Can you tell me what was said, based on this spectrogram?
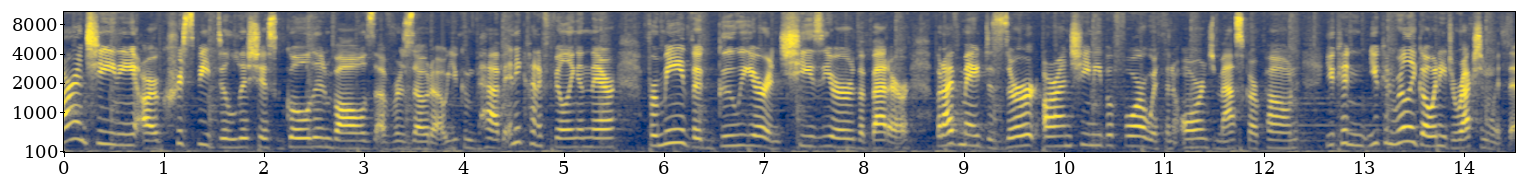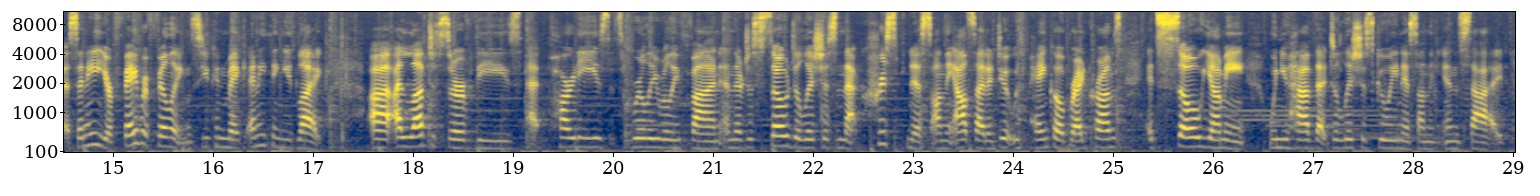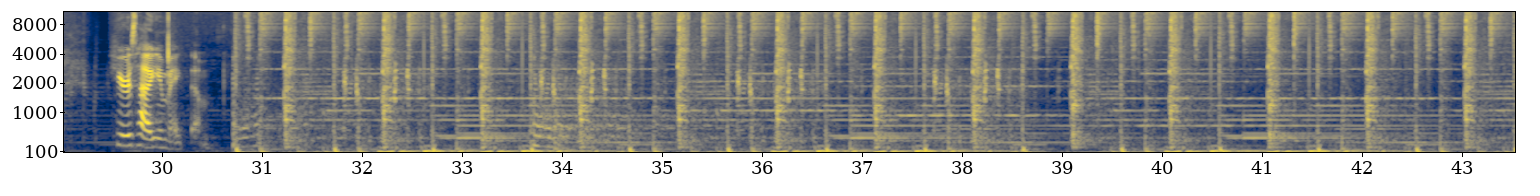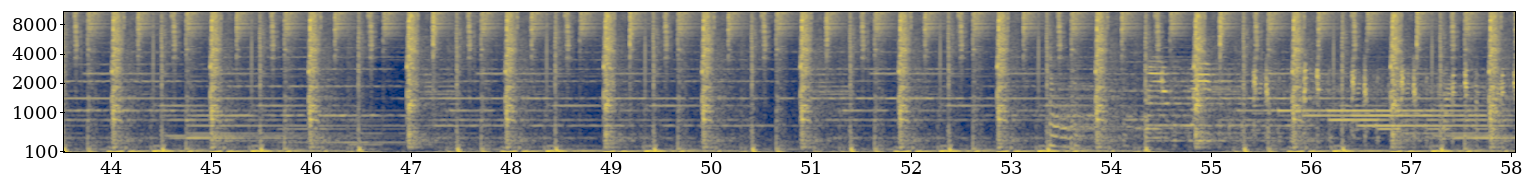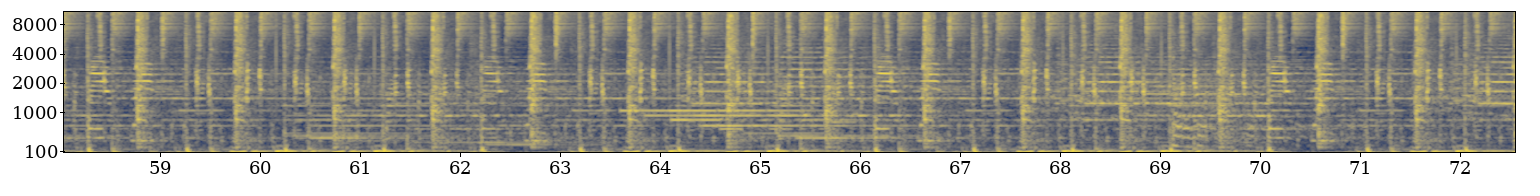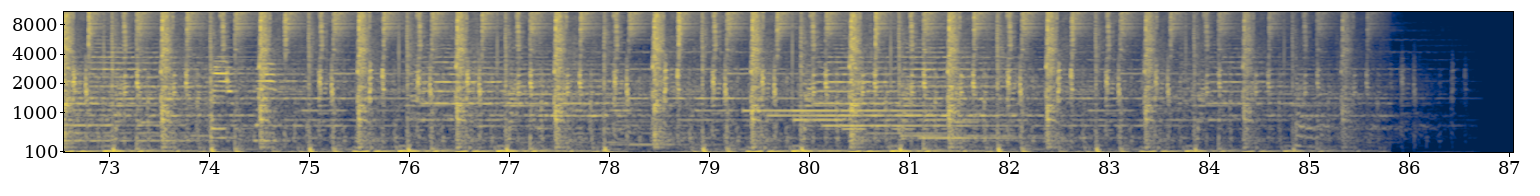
Arancini are crispy, delicious golden balls of risotto. You can have any kind of filling in there. For me, the gooier and cheesier, the better. But I've made dessert arancini before with an orange mascarpone. You can, you can really go any direction with this. Any of your favorite fillings, you can make anything you'd like. Uh, I love to serve these at parties. It's really, really fun, and they're just so delicious. And that crispness on the outside, I do it with panko breadcrumbs. It's so yummy when you have that delicious gooiness on the inside. Here's how you make them.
